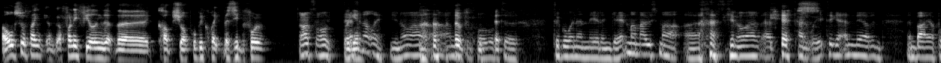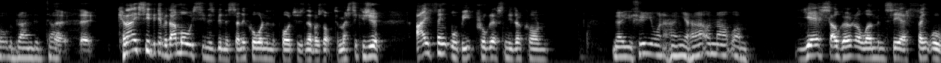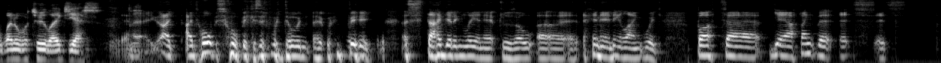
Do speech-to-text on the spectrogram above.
I also think I've got a funny feeling that the club shop will be quite busy before. Absolutely, definitely. You know, I, am looking forward to to going in there and getting my mouse mat. Uh, you know, I, I yes. can't wait to get in there and, and buy up all the branded. Uh, uh, can I say, David, I'm always seen as being the cynical one in the pod who's never as optimistic as you. I think we'll beat Progres Niederkorn. Now, you sure you want to hang your hat on that one? Yes, I'll go out on a limb and say I think we'll win over two legs. Yes, yes. Uh, I, I'd hope so because if we don't, it would be a staggeringly inept result uh, in any language. But uh, yeah, I think that it's it's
